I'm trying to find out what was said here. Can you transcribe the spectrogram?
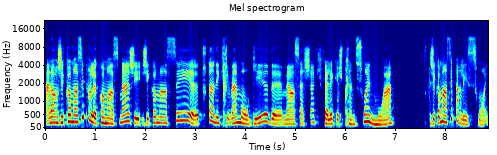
Alors, j'ai commencé par le commencement. J'ai commencé euh, tout en écrivant mon guide, mais en sachant qu'il fallait que je prenne soin de moi. J'ai commencé par les soins.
